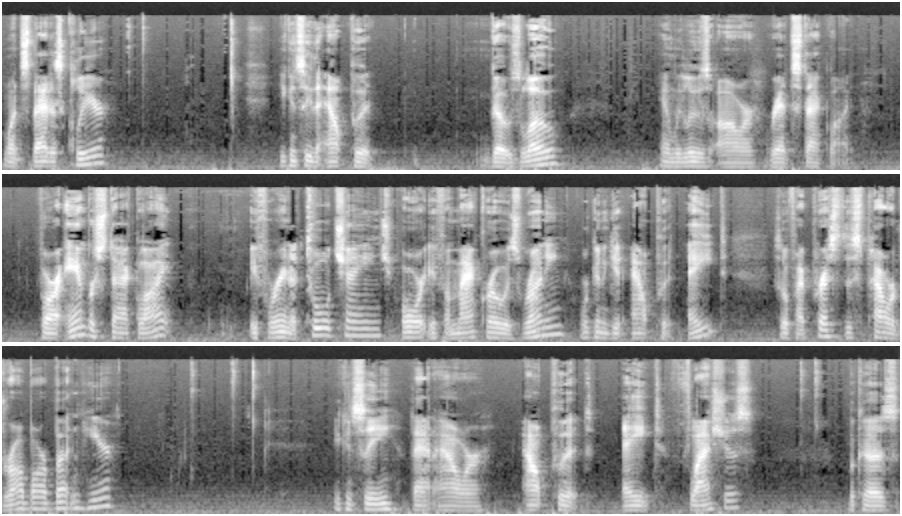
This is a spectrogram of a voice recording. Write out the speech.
Once that is clear, you can see the output goes low and we lose our red stack light. For our amber stack light, if we're in a tool change or if a macro is running, we're going to get output 8. So if I press this power drawbar button here, you can see that our output 8 flashes because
